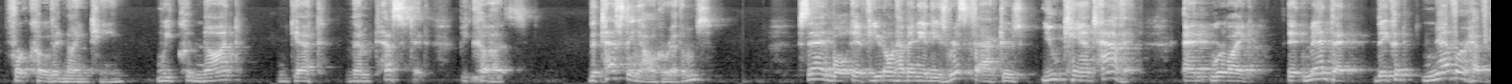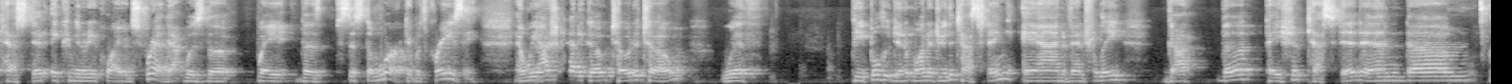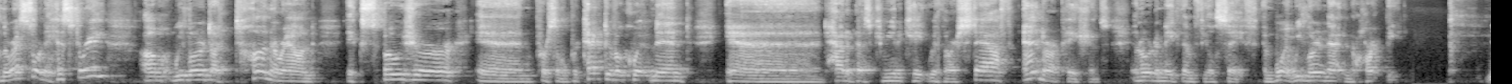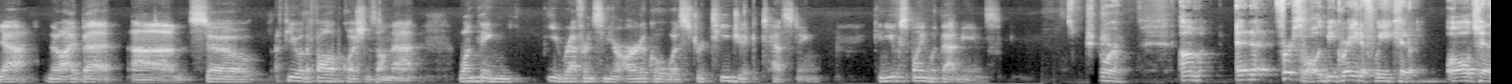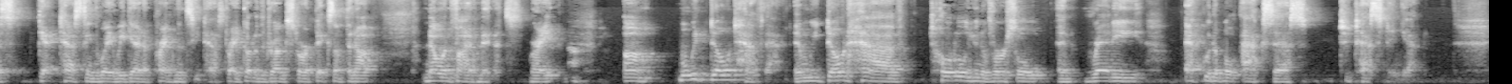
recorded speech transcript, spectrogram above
for COVID nineteen. We could not get them tested because the testing algorithms said, well, if you don't have any of these risk factors, you can't have it. And we're like, it meant that they could never have tested a community acquired spread. That was the way the system worked. It was crazy. And we actually had to go toe to toe with people who didn't want to do the testing and eventually got the patient tested, and um, the rest sort of history. Um, we learned a ton around exposure and personal protective equipment and how to best communicate with our staff and our patients in order to make them feel safe. And boy, we learned that in a heartbeat. Yeah, no, I bet. Um, so, a few other follow up questions on that. One thing you referenced in your article was strategic testing. Can you explain what that means? Sure. Um, and uh, first of all, it'd be great if we could all just get testing the way we get a pregnancy test, right? Go to the drugstore, pick something up, know in five minutes, right? Um, but we don't have that. And we don't have total, universal, and ready, equitable access to testing yet.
